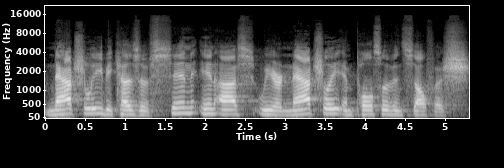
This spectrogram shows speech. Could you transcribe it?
naturally, because of sin in us, we are naturally impulsive and selfish.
